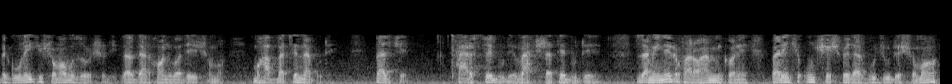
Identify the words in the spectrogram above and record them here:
به گونه ای که شما بزرگ شدید و در خانواده شما محبت نبوده بلکه ترسه بوده وحشته بوده. زمینه رو فراهم می‌کنه برای اینکه اون چشمه در وجود شما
